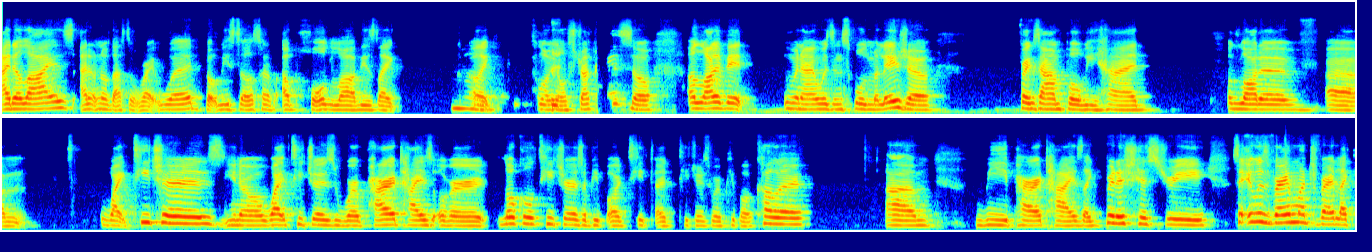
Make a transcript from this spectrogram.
idolize i don't know if that's the right word but we still sort of uphold a lot of these like mm-hmm. like colonial structures. So a lot of it when i was in school in malaysia for example we had a lot of um white teachers you know white teachers were prioritized over local teachers or people or, te- or teachers were people of color. Um, we prioritize like british history. So it was very much very like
